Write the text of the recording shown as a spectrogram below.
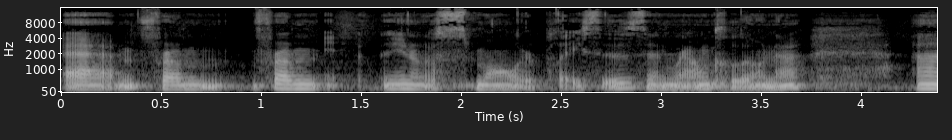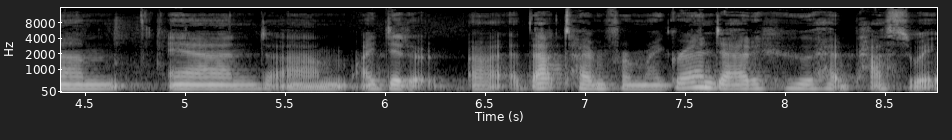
um, from from you know smaller places and around Kelowna. Um, and um, I did it uh, at that time for my granddad, who had passed away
